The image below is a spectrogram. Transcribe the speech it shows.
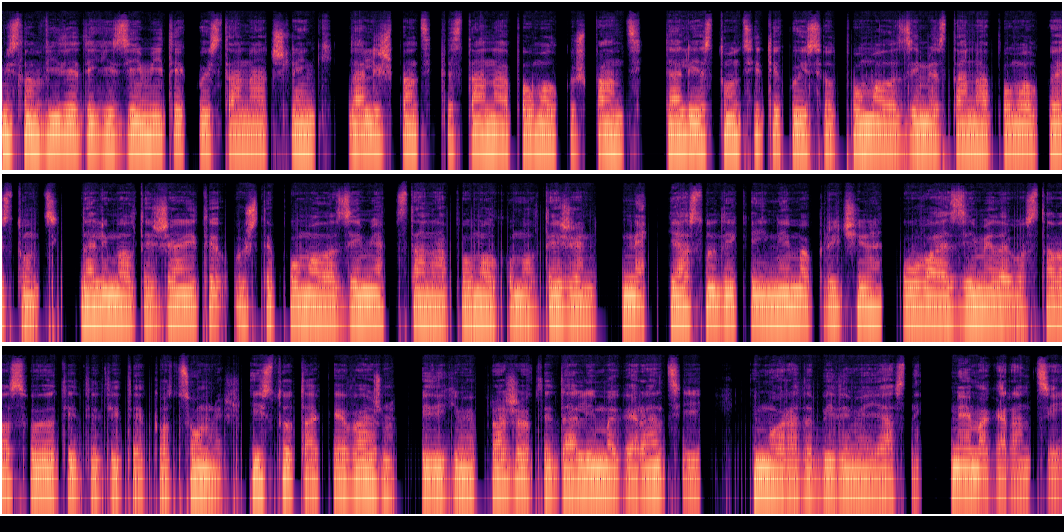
мислам видете ги земјите кои станаа членки. Дали шпанците станаа помалку шпанци? Дали естонците кои се од помала земја станаа помалку естонци? Дали малтежаните уште помала земја станаа помалку малтежани? Не. Јасно дека и нема причина оваа земја да го става својот идентитет под сомниш. Исто така е важно, бидејќи ме прашавте дали има гаранции и мора да бидеме јасни. Нема гаранции.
